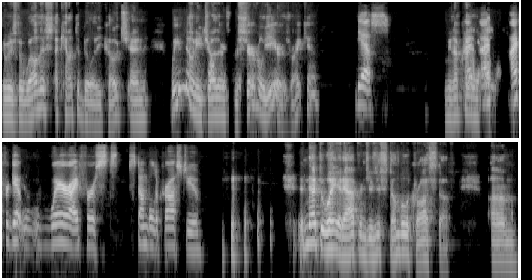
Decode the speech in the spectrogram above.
who is the wellness accountability coach. And we've known each other for several years, right, Kim? Yes. I mean, I've kind of. I, I, I forget where I first stumbled across you. Isn't that the way it happens? You just stumble across stuff. Um,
